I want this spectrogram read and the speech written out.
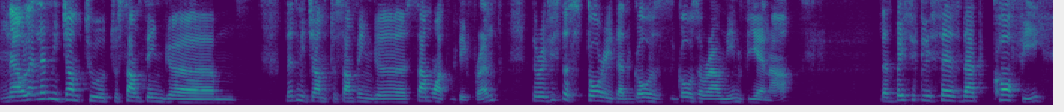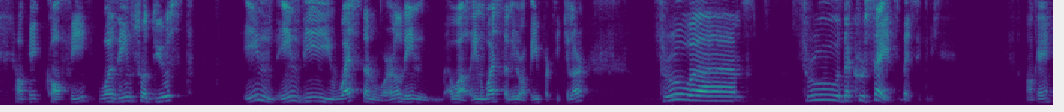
Now let, let me jump to, to something um, let me jump to something uh, somewhat different. There exists a story that goes goes around in Vienna that basically says that coffee, okay, coffee was introduced in in the Western world, in well, in Western Europe in particular, through uh, through the Crusades, basically. Okay,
